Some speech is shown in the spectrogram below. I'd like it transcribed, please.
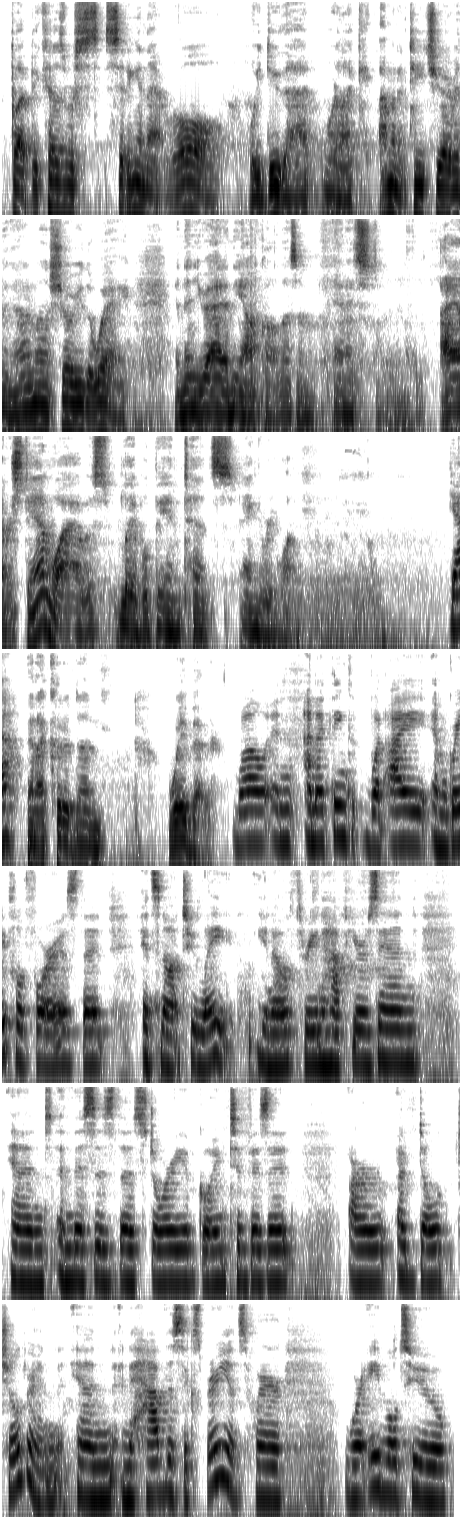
But because we're s- sitting in that role, we do that. We're like, I'm going to teach you everything. I'm going to show you the way. And then you add in the alcoholism. And it's, I understand why I was labeled the intense, angry one. Yeah. And I could have done way better. Well, and and I think what I am grateful for is that it's not too late. You know, three and a half years in, and and this is the story of going to visit our adult children and and have this experience where we're able to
